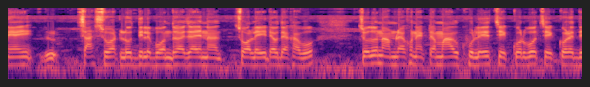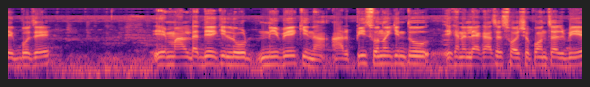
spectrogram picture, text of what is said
নেয়, চারশো ওয়াট লোড দিলে বন্ধ হয়ে যায় না, চলে এটাও দেখাবো। চলুন আমরা এখন একটা মাল খুলে চেক করব চেক করে দেখব যে এই মালটা দিয়ে কি লোড নিবে কি না আর পিছনে কিন্তু এখানে লেখা আছে ছয়শো পঞ্চাশ বিয়ে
